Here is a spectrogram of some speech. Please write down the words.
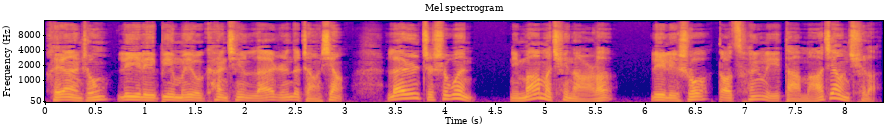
黑暗中，丽丽并没有看清来人的长相，来人只是问：“你妈妈去哪儿了？”丽丽说到村里打麻将去了。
